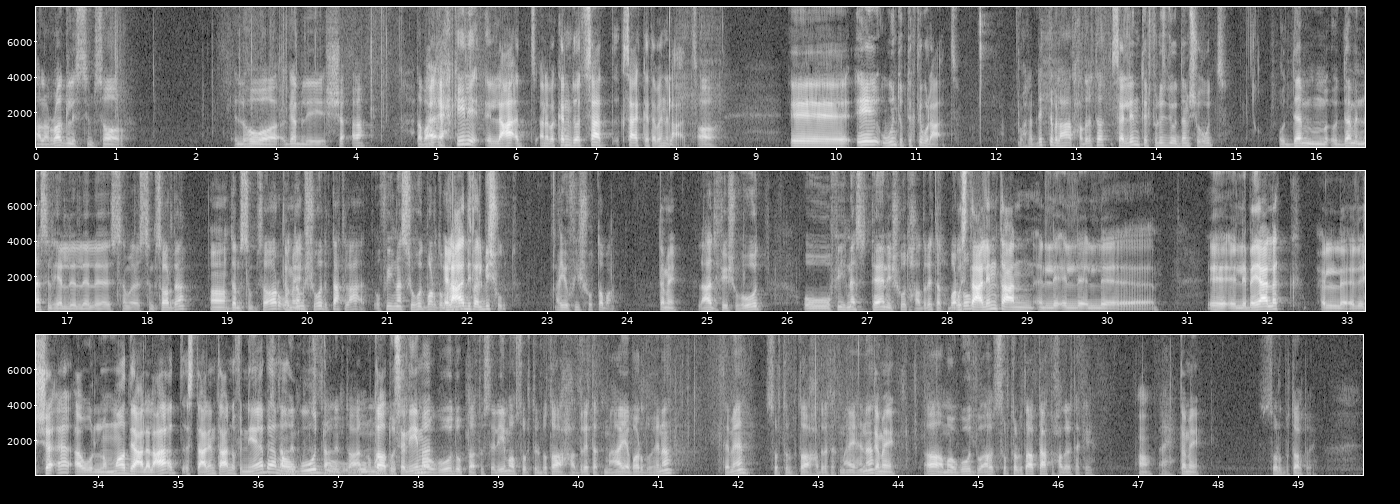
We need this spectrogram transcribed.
على الراجل السمسار. اللي هو جاب لي الشقة. طبعا احكي لي العقد. أنا بتكلم دلوقتي ساعه ساعة كتبان العقد. آه. إيه وأنتوا بتكتبوا العقد؟ وإحنا بنكتب العقد حضرتك. سلمت الفلوس دي قدام شهود؟ قدام قدام الناس اللي هي ال- ال- ال- السم- السمسار ده. آه. قدام السمسار. وقدام الشهود بتاعت العقد. وفي ناس شهود برضه. العقد في قلبيه شهود. أيوه في شهود طبعا. تمام. العقد فيه شهود وفي ناس تاني شهود حضرتك برضه واستعلمت عن اللي اللي اللي, اللي بايع لك ال- الشقة أو اللي ماضي على العقد استعلمت عنه في النيابة استعلمت- موجود استعلمت عنه وبطاقته موجود- سليمة. موجود وبطاقته سليمة وصورة البطاقة حضرتك معايا برضه هنا. تمام؟ صورة البطاقة حضرتك معايا هنا. تمام. آه موجود وصوره البطاقة بتاعته حضرتك اهي آه أهي. تمام. صورة بطاقته اهي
